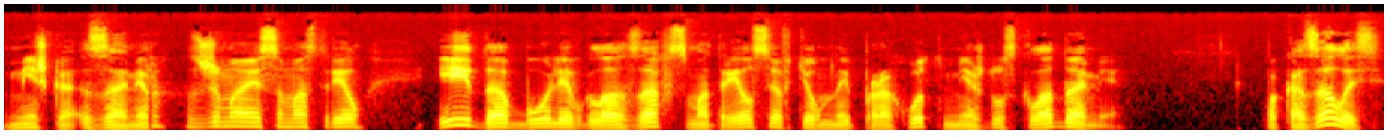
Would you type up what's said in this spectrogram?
Мишка замер, сжимая самострел, и до боли в глазах всмотрелся в темный проход между складами. Показалось,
